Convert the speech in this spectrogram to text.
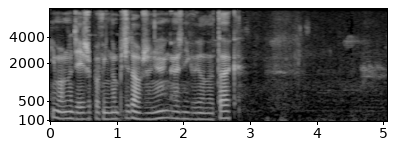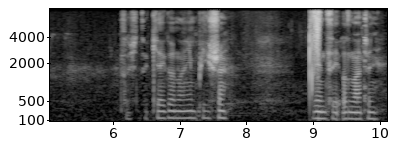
i mam nadzieję, że powinno być dobrze, nie? Gaźnik wygląda tak. Coś takiego na nim pisze. Więcej oznaczeń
